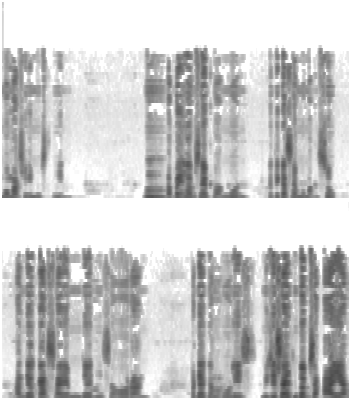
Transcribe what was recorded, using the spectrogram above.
mau masuk industri ini, hmm. apa yang harus saya bangun ketika saya mau masuk? Adakah saya menjadi seorang pedagang polis? Bisa saya juga bisa kaya,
